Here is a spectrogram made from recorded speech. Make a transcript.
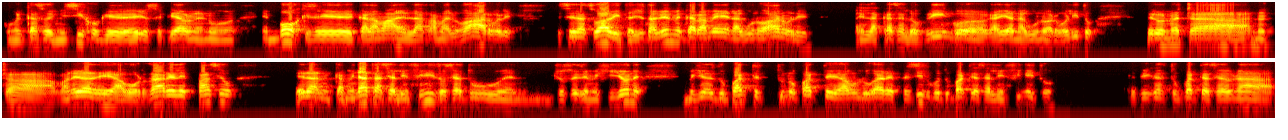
como el caso de mis hijos, que ellos se quedaron en, un, en bosques, se encaramaban en la rama de los árboles. Ese era su hábitat. Yo también me encaramé en algunos árboles, en las casas de los gringos, habían algunos arbolitos, pero nuestra, nuestra manera de abordar el espacio eran caminatas hacia el infinito. O sea, tú, yo soy de Mejillones, Mejillones tú partes, tú no partes a un lugar específico, tú partes hacia el infinito te fijas, tu parte hacia una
